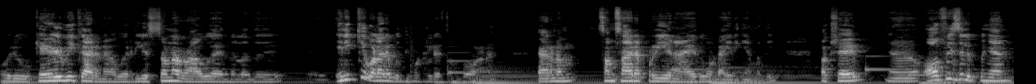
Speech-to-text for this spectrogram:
ഒരു കേൾവിക്കാരനാവുക ഒരു ലിസണർ ആവുക എന്നുള്ളത് എനിക്ക് വളരെ ബുദ്ധിമുട്ടുള്ള ഒരു സംഭവമാണ്. കാരണം സംസാരപ്രിയനായതുകൊണ്ടായിരിക്കാം മതി. പക്ഷേ ഓഫീസിൽ ഇപ്പം ഞാൻ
